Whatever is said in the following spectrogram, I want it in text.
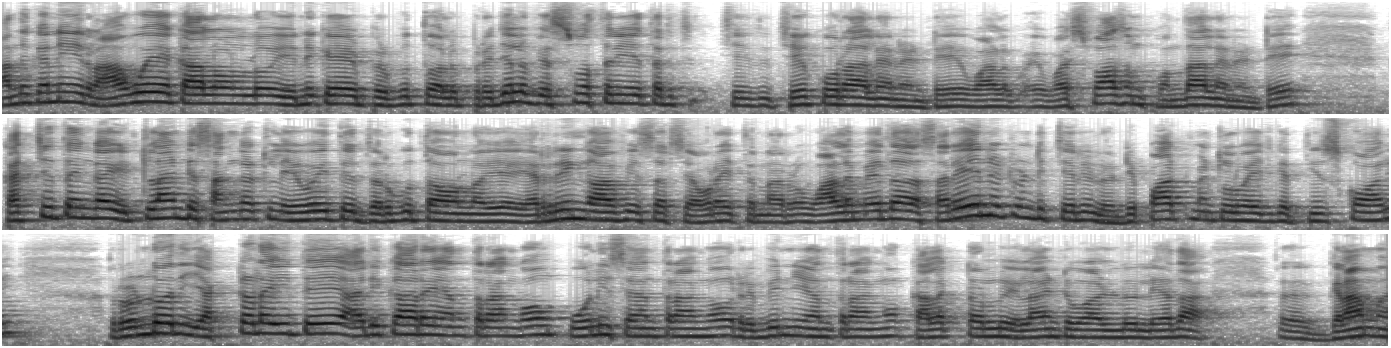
అందుకని రాబోయే కాలంలో ఎన్నికయ్యే ప్రభుత్వాలు ప్రజల విశ్వసనీయత చేకూరాలనంటే వాళ్ళ విశ్వాసం పొందాలనంటే ఖచ్చితంగా ఇట్లాంటి సంఘటనలు ఏవైతే జరుగుతూ ఉన్నాయో ఎర్రింగ్ ఆఫీసర్స్ ఎవరైతే ఉన్నారో వాళ్ళ మీద సరైనటువంటి చర్యలు డిపార్ట్మెంటల్ వైజ్గా తీసుకోవాలి. రెండోది ఎక్కడైతే అధికార యంత్రాంగం పోలీస్ యంత్రాంగం రెవెన్యూ యంత్రాంగం కలెక్టర్లు ఇలాంటి వాళ్ళు లేదా గ్రామ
